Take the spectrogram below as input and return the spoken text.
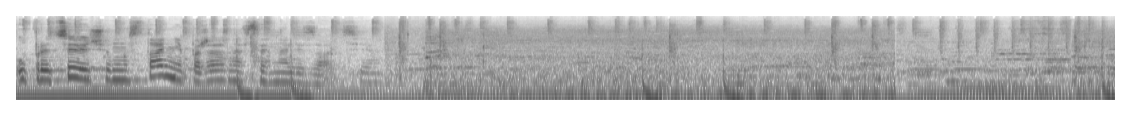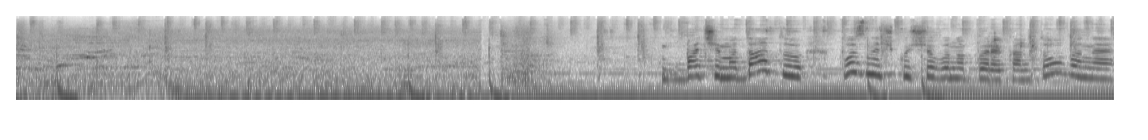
у працюючому стані пожежна сигналізація. Бачимо дату, позначку, що воно перекантоване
